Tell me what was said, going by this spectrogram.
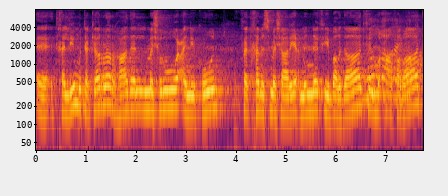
آه، تخليه متكرر هذا المشروع أن يكون فد خمس مشاريع منه في بغداد في المحافظات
